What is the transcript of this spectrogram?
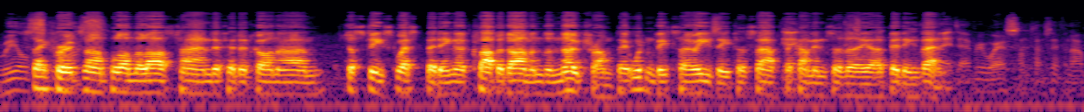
real Say, for example, on the last hand, if it had gone um, just east-west bidding, a club, a diamond, and no trump, it wouldn't be so easy for South to come into the uh, bidding then. Made everywhere, sometimes even out.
